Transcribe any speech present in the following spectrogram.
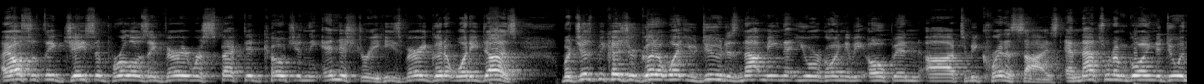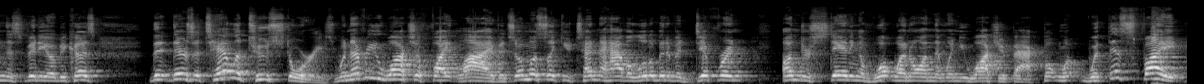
I also think Jason Parillo is a very respected coach in the industry. He's very good at what he does. But just because you're good at what you do does not mean that you are going to be open uh, to be criticized. And that's what I'm going to do in this video because th- there's a tale of two stories. Whenever you watch a fight live, it's almost like you tend to have a little bit of a different understanding of what went on than when you watch it back. But with this fight,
